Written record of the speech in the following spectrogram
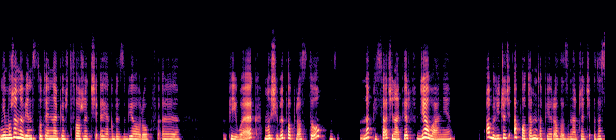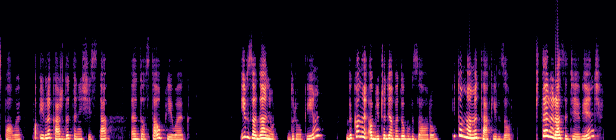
Nie możemy więc tutaj najpierw tworzyć e, jakby zbiorów y, piłek. Musimy po prostu napisać najpierw działanie obliczyć, a potem dopiero zaznaczyć zespoły, po ile każdy tenisista e, dostał piłek. I w zadaniu drugim wykonaj obliczenia według wzoru. I tu mamy taki wzór. 4 razy 9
